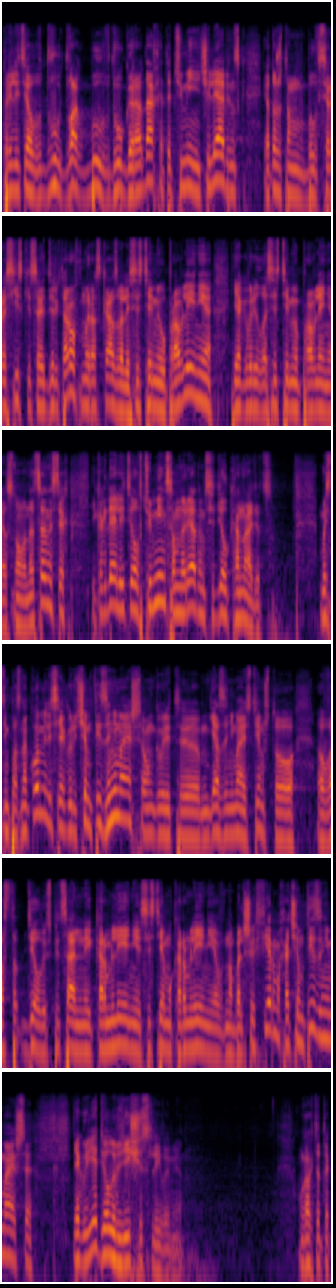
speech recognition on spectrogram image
прилетел в двух, два, был в двух городах. Это Тюмень и Челябинск. Я тоже там был Всероссийский совет директоров. Мы рассказывали о системе управления. Я говорил о системе управления основанной на ценностях. И когда я летел в Тюмень, со мной рядом сидел канадец. Мы с ним познакомились, я говорю, чем ты занимаешься? Он говорит, «Э, я занимаюсь тем, что э, делаю специальные кормления, систему кормления на больших фермах. А чем ты занимаешься? Я говорю, я делаю людей счастливыми. Он как-то так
